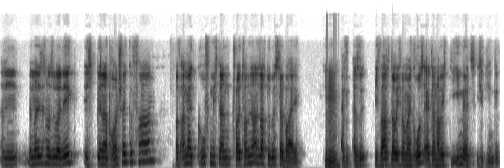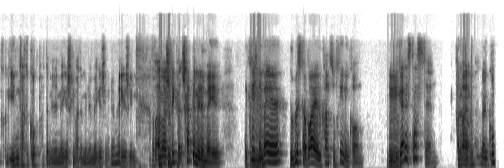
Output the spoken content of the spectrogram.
Ähm, wenn man sich das mal so überlegt, ich bin nach Braunschweig gefahren, auf einmal ruft mich dann Troy Thompson an und sagt, du bist dabei. Mhm. Also ich war, glaube ich, bei meinen Großeltern habe ich die E-Mails, ich habe jeden Tag geguckt, hat er mir eine Mail geschrieben, hat er mir eine Mail geschrieben, hat er mir eine Mail geschrieben. Auf einmal schreibt, schreibt er mir eine Mail. Da kriege ich eine mhm. Mail, du bist dabei, du kannst zum Training kommen. Mhm. Wie geil ist das denn? Habe ja. meinen Kumpel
